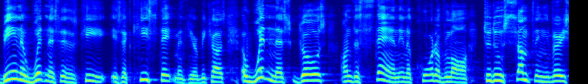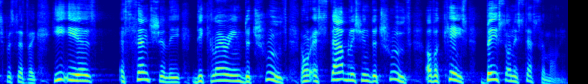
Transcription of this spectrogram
Being a witness is a key is a key statement here because a witness goes on the stand in a court of law to do something very specific. He is essentially declaring the truth or establishing the truth of a case based on his testimony.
